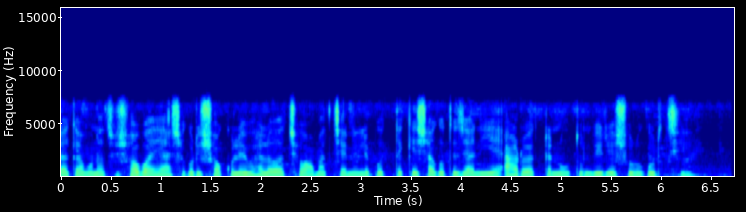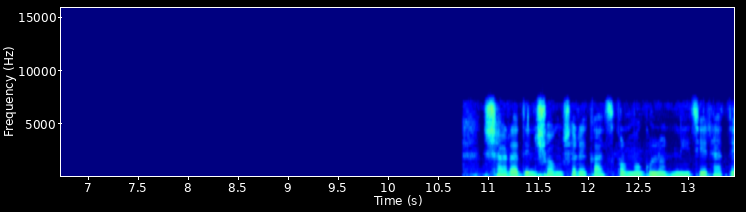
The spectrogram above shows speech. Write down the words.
বন্ধুরা কেমন আছো সবাই? আশা করি সকলেই ভালো আছো। আমার চ্যানেলে প্রত্যেককে স্বাগত জানিয়ে আরও একটা নতুন ভিডিও শুরু করছি। সারাদিন সংসারে কাজকর্মগুলো নিজের হাতে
